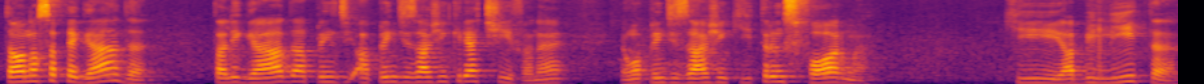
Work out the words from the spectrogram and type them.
Então a nossa pegada está ligada à aprendizagem criativa. Né? É uma aprendizagem que transforma, que habilita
